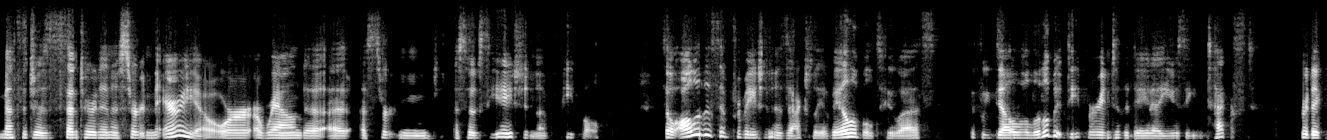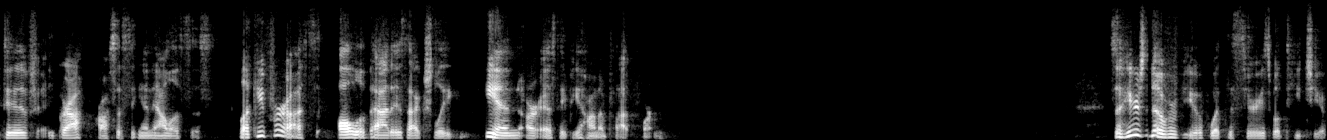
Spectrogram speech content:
messages centered in a certain area or around a, a, a certain association of people? So all of this information is actually available to us if we delve a little bit deeper into the data using text, predictive, and graph processing analysis. Lucky for us, all of that is actually in our SAP HANA platform. So here's an overview of what this series will teach you.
